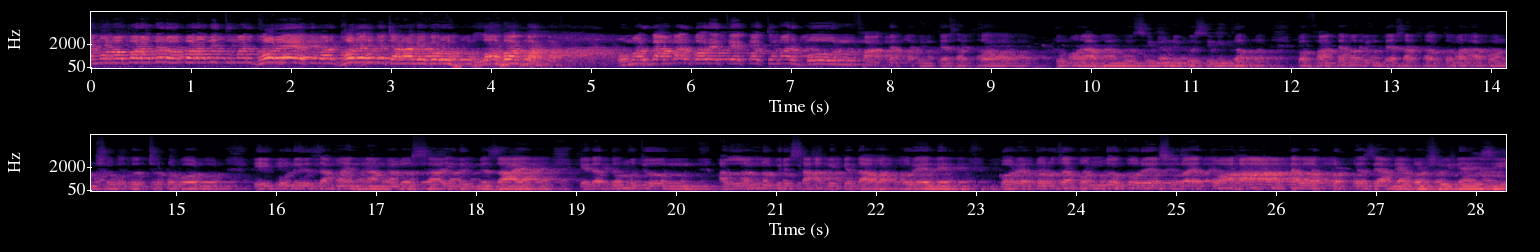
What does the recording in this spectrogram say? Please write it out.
এমন অপরাধের অপরাধী তোমার ঘরে তোমার ঘরের বিচার আগে করো। আল্লাহু আকবার। ওমর গো আমার ঘরে কে কো তোমার বোন ফাতেমা বিনতে খাত্তাব তোমার আপন গো সিননি গো সিনিত কো ফাতেমা বিনতে খাত্তাব তোমার আপন সহোদর ছোট বোন। এই বোনের জামাইয়ের নাম হলো সাইদ ইবনে যায়েদ। এরা দুজন আল্লাহর নবীর সাহাবীকে দাওয়াত করে এনে ঘরের দরজা বন্ধ করে সূরা তাহা তেলাওয়াত করতেছে। আমি এখন আইছি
